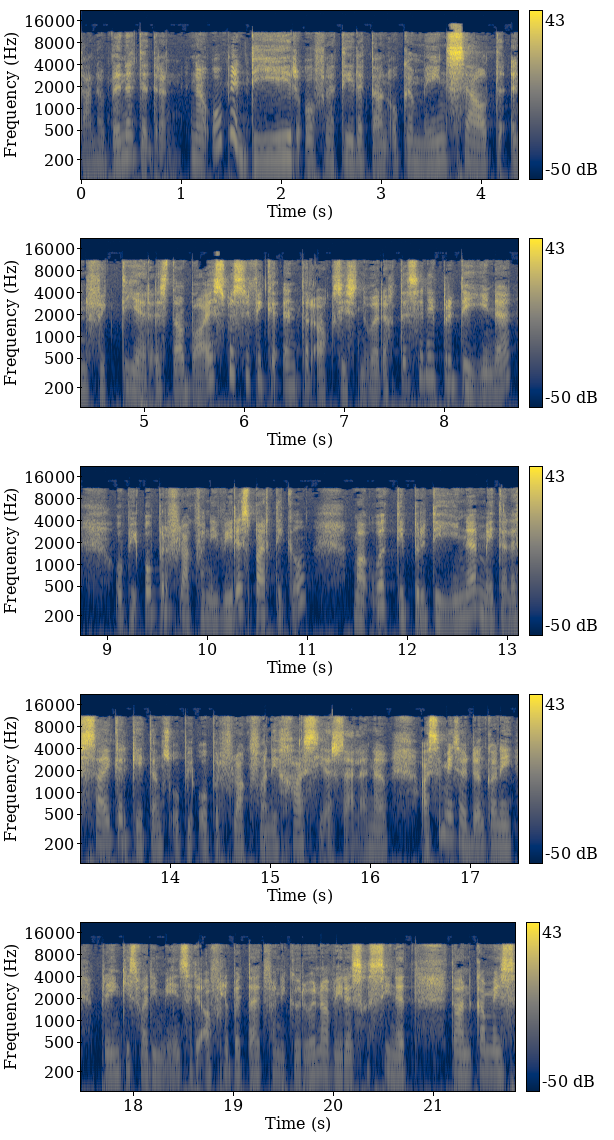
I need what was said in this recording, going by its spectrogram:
dan nou binnen te dring. Nou op een dier of natuurlijk dan ook een menscel te infecteer, is daar baie specifieke interacties nodig tussen die proteïne op die oppervlak van die viruspartikel, maar ook die proteïne met hulle suikerkettings op die oppervlak van die gasheercelle. Nou, as een mens nou dink aan die prentjies wat die mense die afgelopen tyd van die coronavirus gesien het, dan kan mens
